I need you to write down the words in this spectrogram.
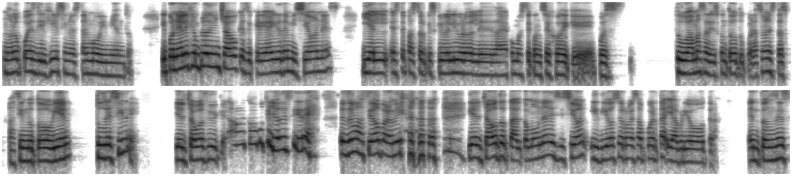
no lo puedes dirigir si no está en movimiento. Y ponía el ejemplo de un chavo que se quería ir de misiones y él, este pastor que escribe el libro le da como este consejo de que pues tú amas a Dios con todo tu corazón, estás haciendo todo bien, tú decide. Y el chavo así de que, ah, ¿cómo que yo decide? Es demasiado para mí. y el chavo total tomó una decisión y Dios cerró esa puerta y abrió otra. Entonces,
